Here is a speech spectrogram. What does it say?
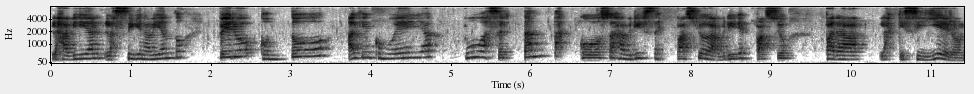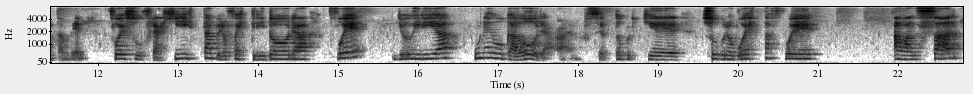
las habían, las siguen habiendo, pero con todo, alguien como ella pudo hacer tantas cosas, abrirse espacio, abrir espacio para las que siguieron también. Fue sufragista, pero fue escritora, fue, yo diría, una educadora, ¿cierto? Porque su propuesta fue avanzar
